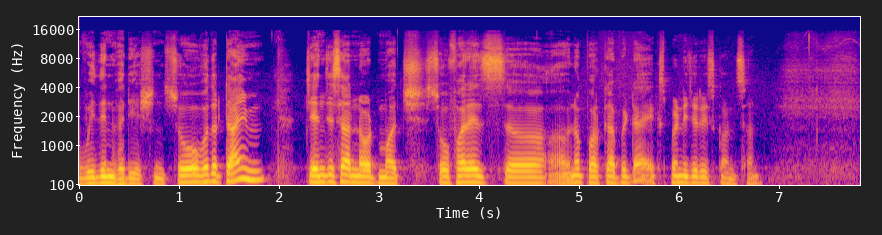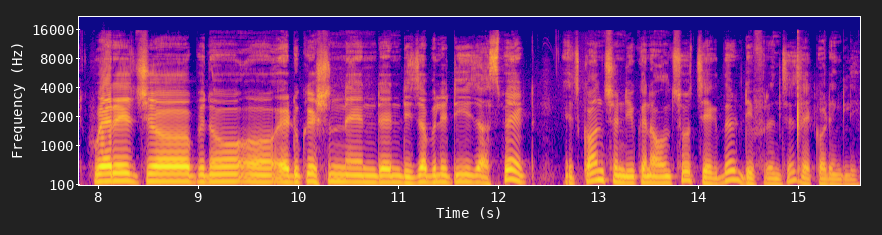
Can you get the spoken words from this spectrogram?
within variations. So, over the time changes are not much so far as uh, uh, you know per capita expenditure is concerned. Whereas uh, you know education and, and disabilities aspect is concerned you can also check the differences accordingly.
